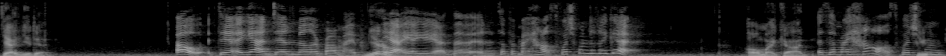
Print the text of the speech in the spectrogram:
Yeah, you did. Oh, Dan, yeah, and Dan Miller bought my Yeah. yeah, yeah, yeah, yeah. The and it's up in my house. Which one did I get? Oh my God. It's at my house. Which You, one?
